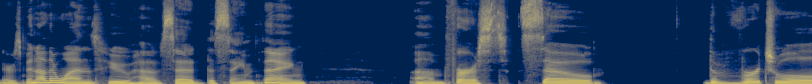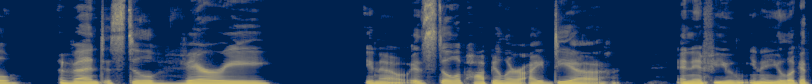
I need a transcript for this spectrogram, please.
There's been other ones who have said the same thing um, first. So the virtual event is still very you know is still a popular idea and if you you know you look at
